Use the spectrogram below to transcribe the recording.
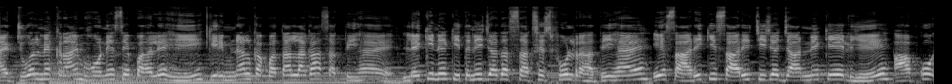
एक्चुअल में क्राइम होने से पहले ही क्रिमिनल का पता लगा सकती है, लेकिन ये कितनी ज़्यादा सक्सेसफुल रहती है ये सारी की सारी चीज़ें जानने के लिए आपको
